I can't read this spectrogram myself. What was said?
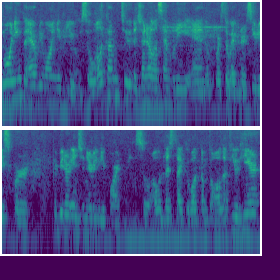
Good morning to every one of you. So welcome to the General Assembly and of course the webinar series for Computer Engineering Department. So I would just like to welcome to all of you here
